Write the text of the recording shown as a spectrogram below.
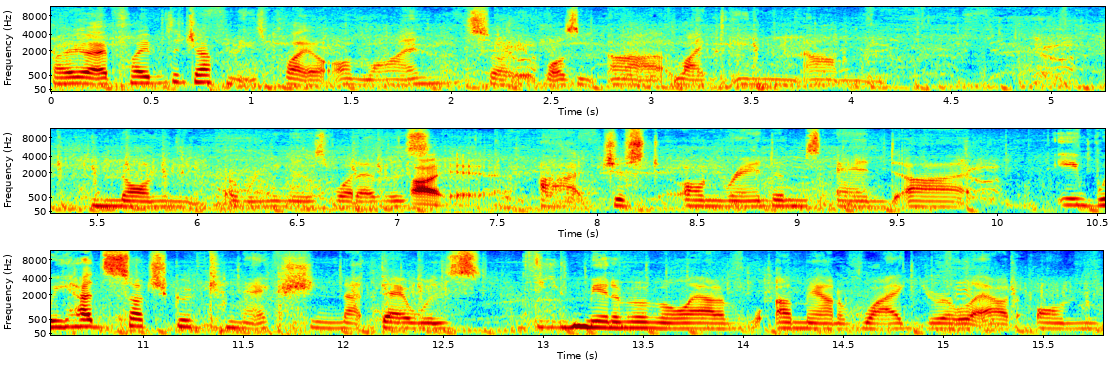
yeah, I played with a Japanese player online, so it wasn't uh, like in um, non-arenas, whatever's. Oh yeah. yeah. uh, just on randoms, and uh, it, we had such good connection that there was the minimum amount of amount of lag you're allowed on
